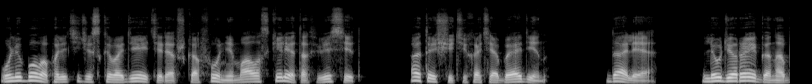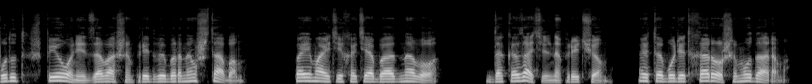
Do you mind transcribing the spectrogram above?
У любого политического деятеля в шкафу немало скелетов висит. Отыщите хотя бы один. Далее. Люди Рейгана будут шпионить за вашим предвыборным штабом. Поймайте хотя бы одного. Доказательно причем. Это будет хорошим ударом.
